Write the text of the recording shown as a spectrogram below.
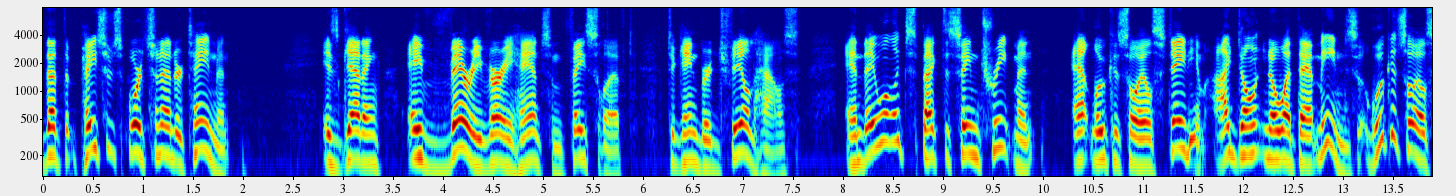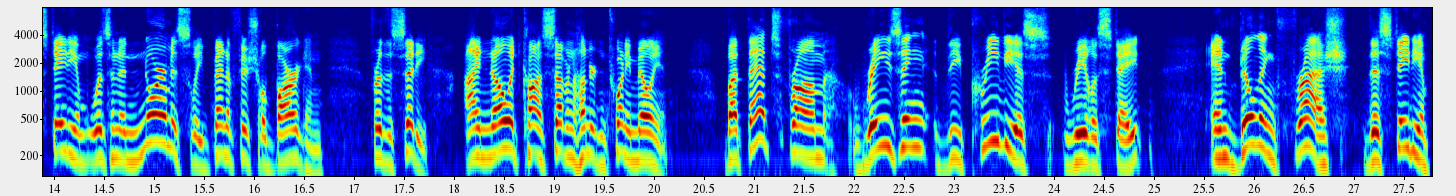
that the Pacers Sports and Entertainment is getting a very, very handsome facelift to Gainbridge Fieldhouse, and they will expect the same treatment at Lucas Oil Stadium. I don't know what that means. Lucas Oil Stadium was an enormously beneficial bargain for the city. I know it cost 720 million, but that's from raising the previous real estate and building fresh this stadium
